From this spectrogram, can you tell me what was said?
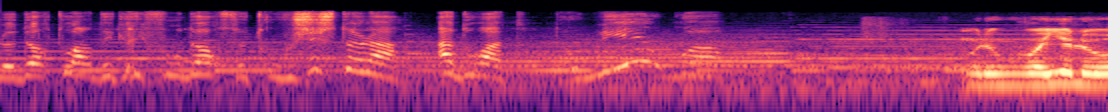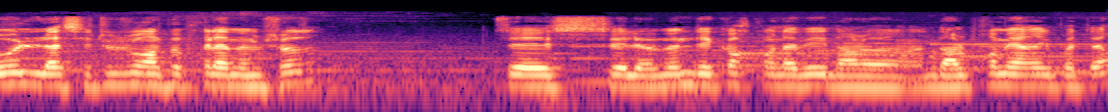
Le dortoir des Griffons d'Or se trouve juste là, à droite. T'as oublié ou quoi? Vous voyez le hall, là c'est toujours à peu près la même chose. C'est le même décor qu'on avait dans le, dans le premier Harry Potter.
